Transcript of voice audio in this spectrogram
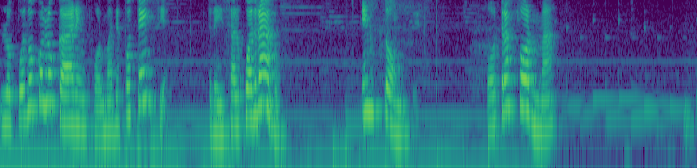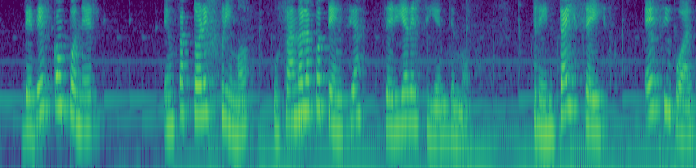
lo puedo colocar en forma de potencia, 3 al cuadrado. Entonces, otra forma de descomponer en factores primos usando la potencia sería del siguiente modo. 36 es igual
